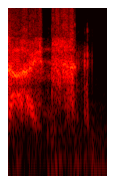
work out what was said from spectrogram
sides.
